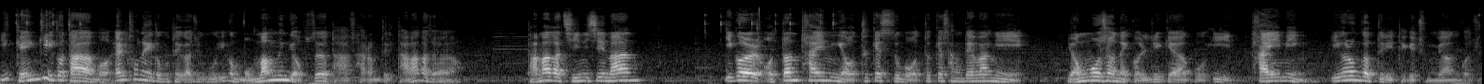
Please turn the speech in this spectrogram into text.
이 개인기 이거 다 뭐 엘토네이더부터 해가지고 이건 못 막는 게 없어요. 다 사람들이 다 막아줘요. 다 막아지지만 이걸 어떤 타이밍에 어떻게 쓰고 어떻게 상대방이 영모션에 걸리게 하고 이 타이밍 이런 것들이 되게 중요한 거죠.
